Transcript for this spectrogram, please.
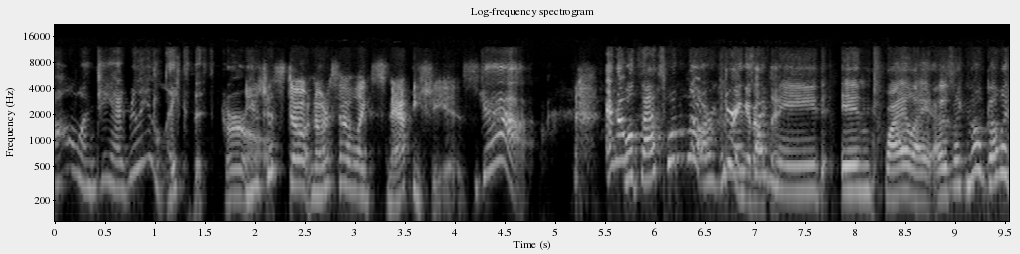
oh, and gee, I really like this girl. You just don't notice how like snappy she is. yeah. And I'm Well, that's one of the wondering arguments I that. made in Twilight. I was like, no, Bella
